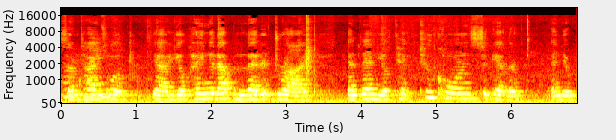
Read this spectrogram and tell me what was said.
Sometimes we'll, yeah, you'll hang it up and let it dry. And then you'll take two corns together and you'll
